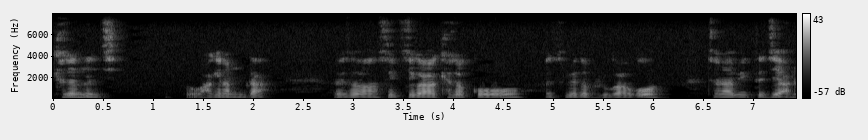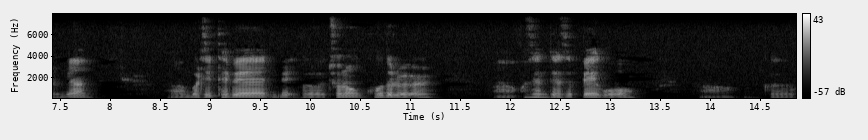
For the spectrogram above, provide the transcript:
켜졌는지 또 확인합니다. 그래서 스위치가 켜졌고 했음에도 불구하고 전압이 뜨지 않으면 어, 멀티탭의 그 전원 코드를 어, 콘센트에서 빼고 어, 그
